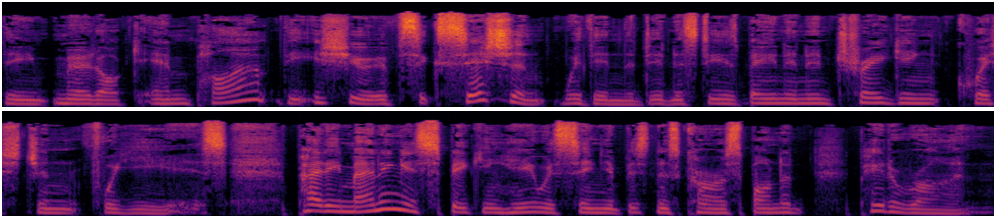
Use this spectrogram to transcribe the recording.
the Murdoch empire. The issue of succession within the dynasty has been an intriguing question for years. Paddy Manning is speaking here with senior business correspondent Peter Ryan.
